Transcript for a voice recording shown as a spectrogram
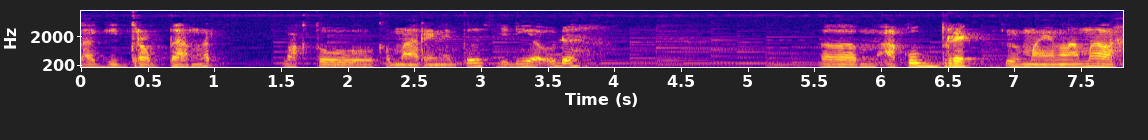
lagi drop banget waktu kemarin itu jadi ya udah um, aku break lumayan lama lah.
